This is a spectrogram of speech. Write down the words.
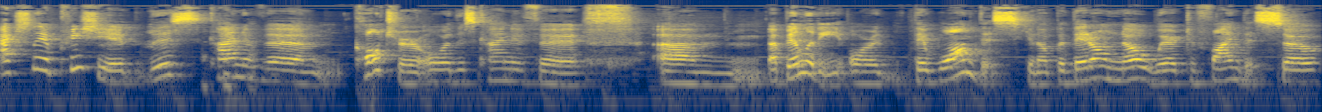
actually appreciate this kind of um, culture or this kind of uh, um, ability or they want this, you know, but they don't know where to find this. So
